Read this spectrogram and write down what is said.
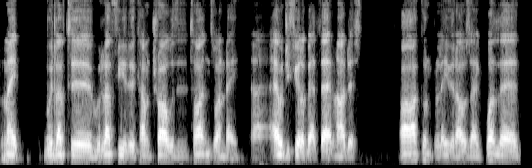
"Mate, we'd love to, we'd love for you to come trial with the Titans one day. Uh, how would you feel about that?" And I just, oh, I couldn't believe it. I was like, "What the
